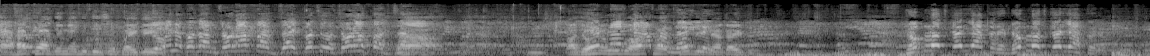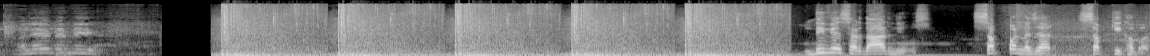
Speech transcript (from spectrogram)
આ હાથવા તમે બધું સફાઈ ગઈ એને બધાને ચડાવતા જ જાય કચરો ચડાવતા જ જાય આ જો અમે બધું હાથવા ખોદીને કાઢ્યું ઢગલો જ કર્યા કરે ઢગલો જ કર્યા કરે ભલે બેબી दिव्य सरदार न्यूज सब पर नजर सबकी खबर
